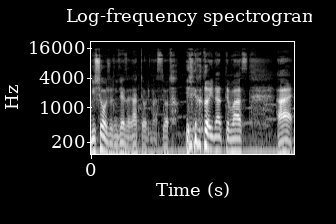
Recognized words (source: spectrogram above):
美少女に現在なっておりますよ、ということになってます。はい。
